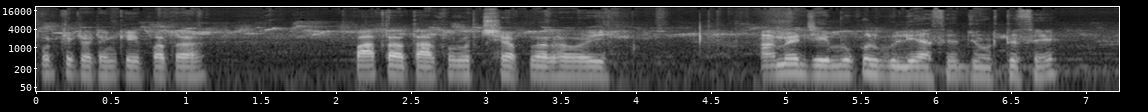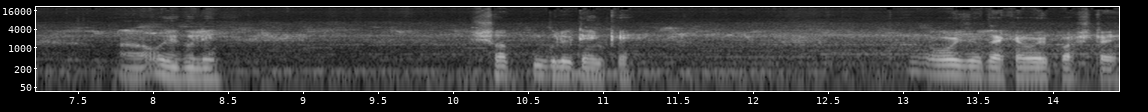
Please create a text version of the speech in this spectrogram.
প্রত্যেকটা ট্যাঙ্কে পাতা পাতা, তারপর হচ্ছে আপনার ওই আমের যে মুকুলগুলি আছে জড়তেছে ওইগুলি। সবগুলি ট্যাঙ্কে। ওই যে দেখেন ওই পাশটায়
